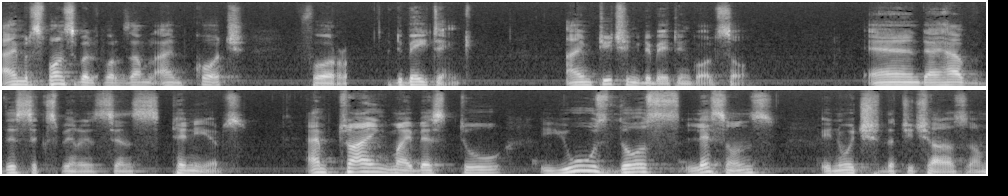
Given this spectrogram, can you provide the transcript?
I'm responsible for example i'm coach for debating. I'm teaching debating also. And I have this experience since 10 years. I'm trying my best to use those lessons in which the teachers are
